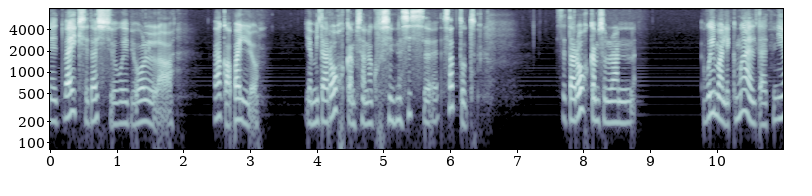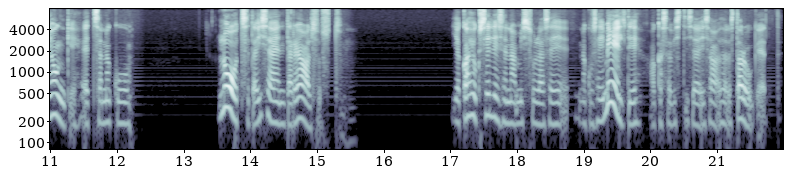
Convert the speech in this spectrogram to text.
neid väikseid asju võib ju olla väga palju. ja mida rohkem sa nagu sinna sisse satud, seda rohkem sul on võimalik mõelda, et nii ongi, et sa nagu lood seda iseenda reaalsust. Mhm. ja kahjuks sellisena, mis sulle see, nagu see ei meeldi, aga sa vist ise ei saa sellest arugi, et,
